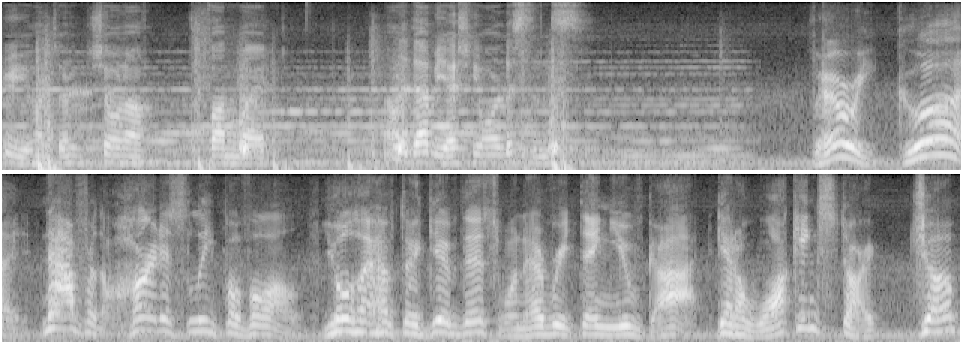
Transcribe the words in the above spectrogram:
Here you, Hunter. I'm showing off the fun way. Not only that, but you actually more distance. Very good. Now for the hardest leap of all. You'll have to give this one everything you've got. Get a walking start, jump,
